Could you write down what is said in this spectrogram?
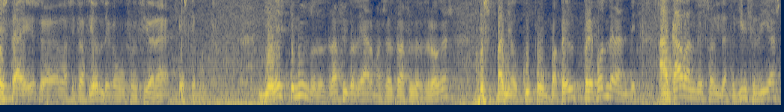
Esta es eh, la situación de cómo funciona este mundo. Y en este mundo del tráfico de armas del tráfico de drogas, España ocupa un papel preponderante. Acaban de salir hace 15 días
